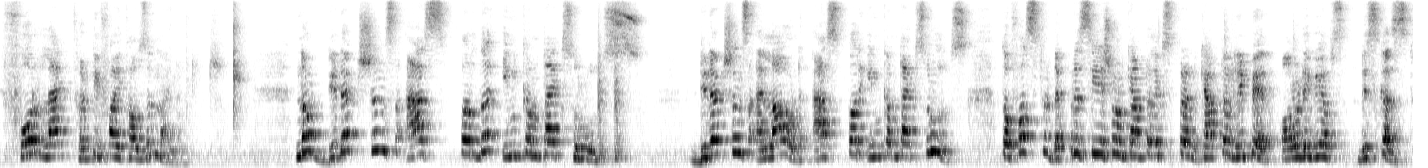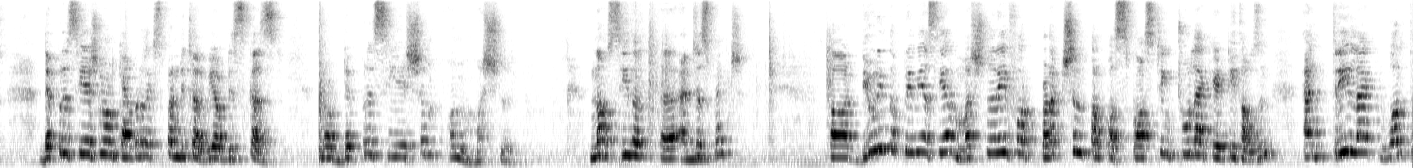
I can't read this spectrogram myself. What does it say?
4 lakh 35,900. Now deductions as per the income tax rules. Deductions allowed as per income tax rules. The first depreciation on capital expenditure, capital repair already we have discussed. Depreciation on capital expenditure we have discussed. Now depreciation on machinery. Now see the uh, adjustment. Uh, during the previous year, machinery for production purpose costing 2 lakh 80,000 and 3 lakh worth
